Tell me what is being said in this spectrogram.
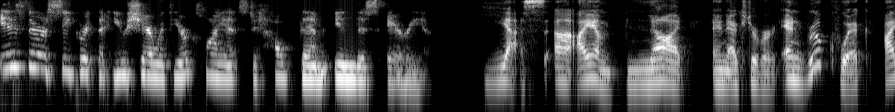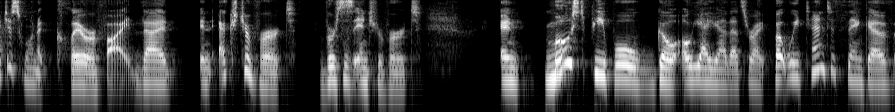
Is there a secret that you share with your clients to help them in this area? Yes, uh, I am not an extrovert. And real quick, I just want to clarify that an extrovert versus introvert. And most people go, oh, yeah, yeah, that's right. But we tend to think of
